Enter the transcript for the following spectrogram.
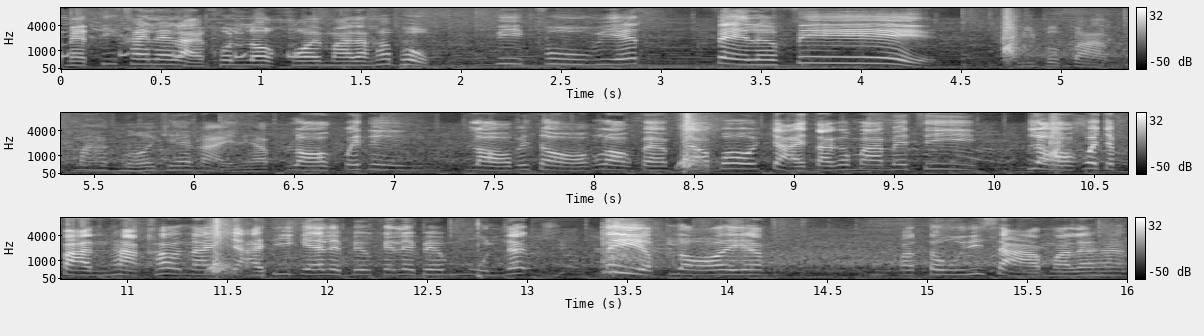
แมตช์ที่ใครหลาย ๆ คนรอคอยมาแล้วครับผมวีฟูเอสเปเลฟี่มีบทบาทมากน้อยแค่ไหนนะครับ หลอกไปหนึ่งหลอกไปสองหลอกแบบดับเบิลจ่ายตังค์เข้ามาเมซี่ หลอกว่าจะปั่นหักเข้าในจ่ายที่แกเรเบลแกเรเบลหมุนและเรียบร้อยครับ ประตูที่ 3 มาแล้วฮะ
